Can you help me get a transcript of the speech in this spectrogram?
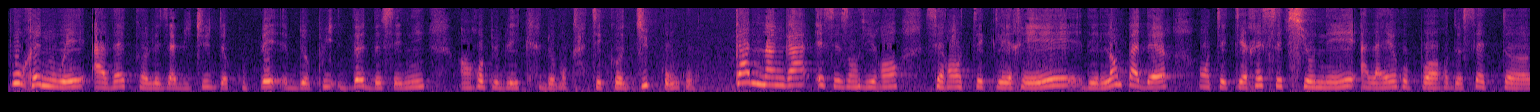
pour renouer avec les habitudes coupées depuis deux décennies en République démocratique du Congo. Kananga et ses environs seront éclairés. Des lampadaires ont été réceptionnés à l'aéroport de cette euh,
